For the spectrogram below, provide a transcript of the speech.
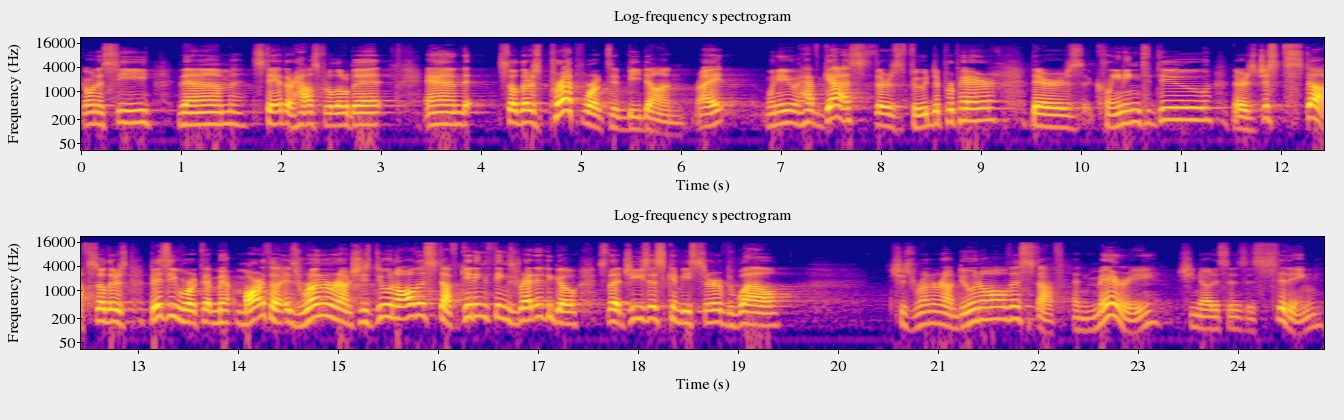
going to see them, stay at their house for a little bit. And so there's prep work to be done, right? When you have guests, there's food to prepare, there's cleaning to do, there's just stuff. So there's busy work that Martha is running around. She's doing all this stuff, getting things ready to go so that Jesus can be served well. She's running around doing all this stuff. And Mary, she notices, is sitting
